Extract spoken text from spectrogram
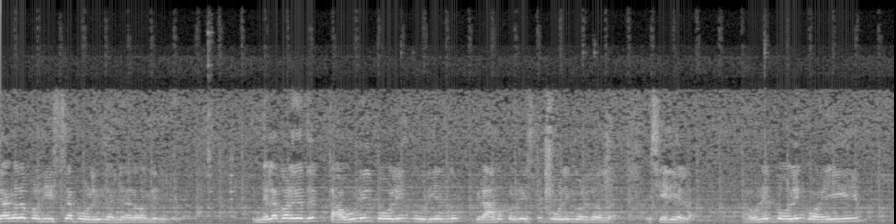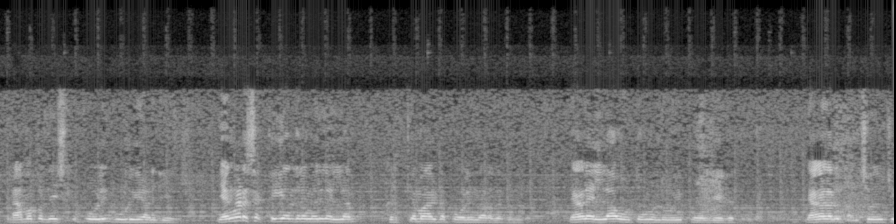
ഞങ്ങൾ പ്രതീക്ഷിച്ച പോളിംഗ് തന്നെയാണ് വന്നിരിക്കുന്നത്. ഇന്നലെ പറഞ്ഞത് ടൗണിൽ പോളിംഗ് കൂടിയെന്നും ഗ്രാമപ്രദേശത്ത് പോളിംഗ് കുറഞ്ഞെന്നാണ് ശരിയല്ല. ടൗണിൽ പോളിംഗ് കുറയുകയും ഗ്രാമപ്രദേശത്ത് പോളിംഗ് കൂടുകയാണ് ചെയ്തത്. ഞങ്ങളുടെ ശക്തി കേന്ദ്രങ്ങളിലെല്ലാം കൃത്യമായിട്ട് പോളിംഗ് നടന്നിട്ടുണ്ട്. ഞങ്ങൾ എല്ലാ വോട്ടും കൊണ്ടുപോയി പോൾ ചെയ്തിട്ടുണ്ട്. ഞങ്ങളത് പരിശോധിച്ചു.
